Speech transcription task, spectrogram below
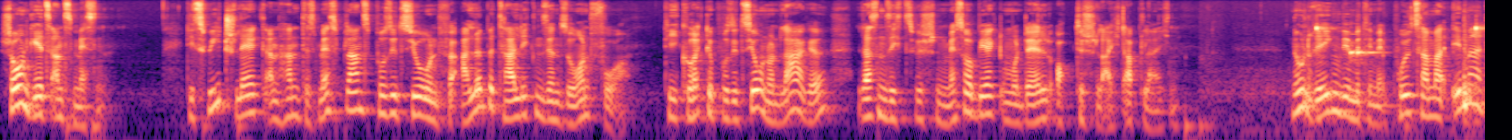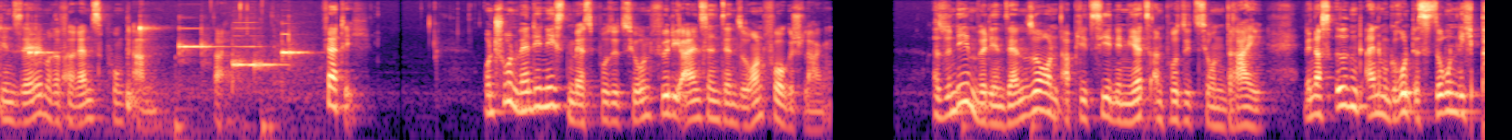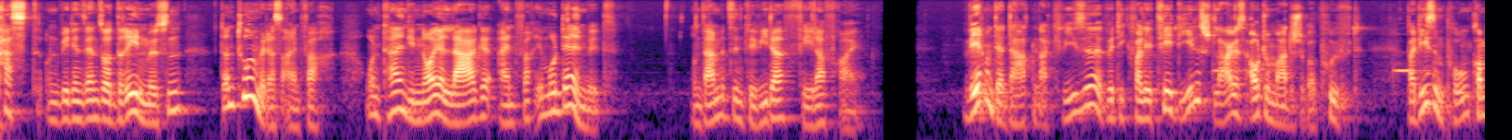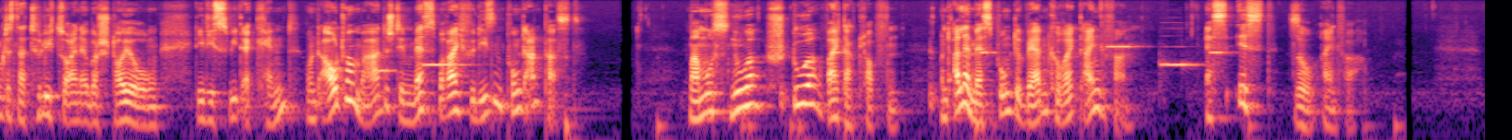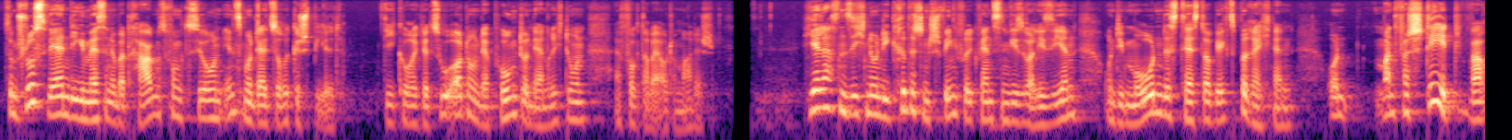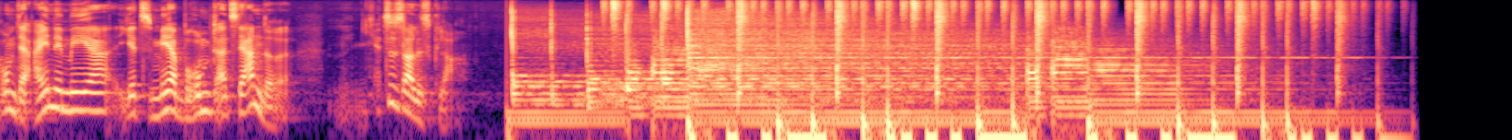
Schon geht's ans Messen. Die Suite schlägt anhand des Messplans Positionen für alle beteiligten Sensoren vor. Die korrekte Position und Lage lassen sich zwischen Messobjekt und Modell optisch leicht abgleichen. Nun regen wir mit dem Impulshammer immer denselben Referenzpunkt an. Fertig. Und schon werden die nächsten Messpositionen für die einzelnen Sensoren vorgeschlagen. Also nehmen wir den Sensor und applizieren ihn jetzt an Position 3. Wenn aus irgendeinem Grund es so nicht passt und wir den Sensor drehen müssen, dann tun wir das einfach und teilen die neue Lage einfach im Modell mit. Und damit sind wir wieder fehlerfrei. Während der Datenakquise wird die Qualität jedes Schlages automatisch überprüft. Bei diesem Punkt kommt es natürlich zu einer Übersteuerung, die die Suite erkennt und automatisch den Messbereich für diesen Punkt anpasst. Man muss nur stur weiterklopfen und alle Messpunkte werden korrekt eingefahren. Es ist so einfach. Zum Schluss werden die gemessenen Übertragungsfunktionen ins Modell zurückgespielt. Die korrekte Zuordnung der Punkte und deren Richtungen erfolgt dabei automatisch. Hier lassen sich nun die kritischen Schwingfrequenzen visualisieren und die Moden des Testobjekts berechnen. Und man versteht, warum der eine Meer jetzt mehr brummt als der andere. Jetzt ist alles klar.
